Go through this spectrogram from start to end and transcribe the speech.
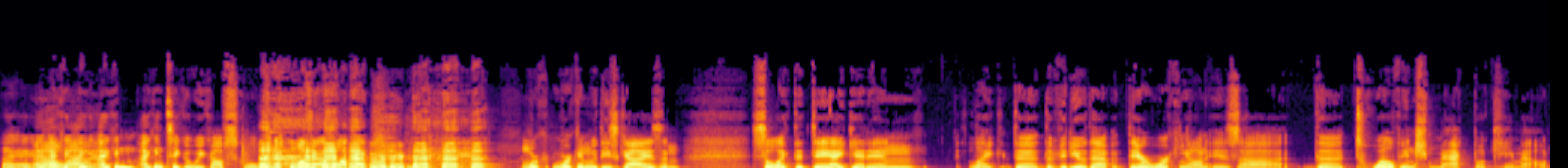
I, I, oh, I, wow, I, I, can I can take a week off school, whatever. Work, working with these guys, and so like the day I get in, like the the video that they're working on is uh the 12 inch MacBook came out.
